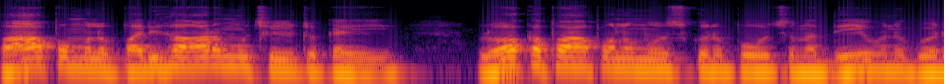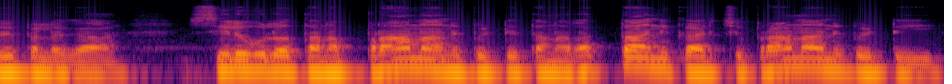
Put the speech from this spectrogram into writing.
పాపముల పరిహారము చేయుటకై లోక పాపములు మూసుకొని పోచున్న దేవుని గొర్రెపిల్లగా సిలువులో తన ప్రాణాన్ని పెట్టి తన రక్తాన్ని కార్చి ప్రాణాన్ని పెట్టి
